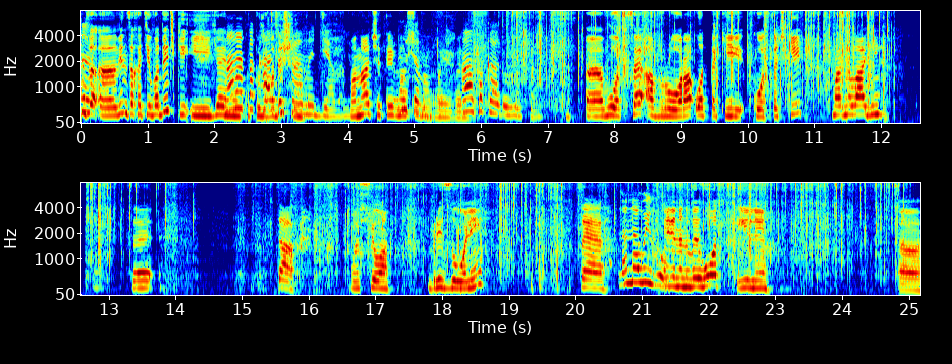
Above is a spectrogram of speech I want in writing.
Він, за, е, він захотів водички, і я йому Мама купила показывает, водичку. что мы делали. Вона Ну, 14 все, мама. гривень. Мама показывала нам. Е, вот, це Аврора, от такі косточки мармеладні. Це так, ось о, бризолі. Це На Новый год. Или на Новый год, или, е,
